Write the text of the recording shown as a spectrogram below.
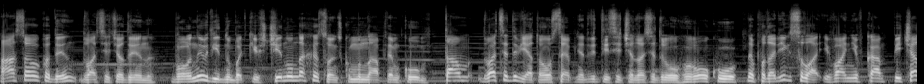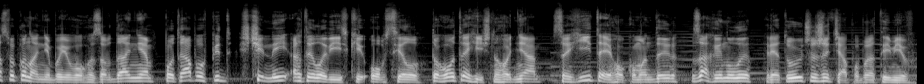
А4121. Боронив рідну батьківщину на Херсонському напрямку. Там, 29 серпня 2022 року, неподалік села Іванівка, під час виконання бойового завдання потрапив під щільний артилерійський обстріл. Того трагічного дня Сергій та його командир загинули, рятуючи життя побратимів.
